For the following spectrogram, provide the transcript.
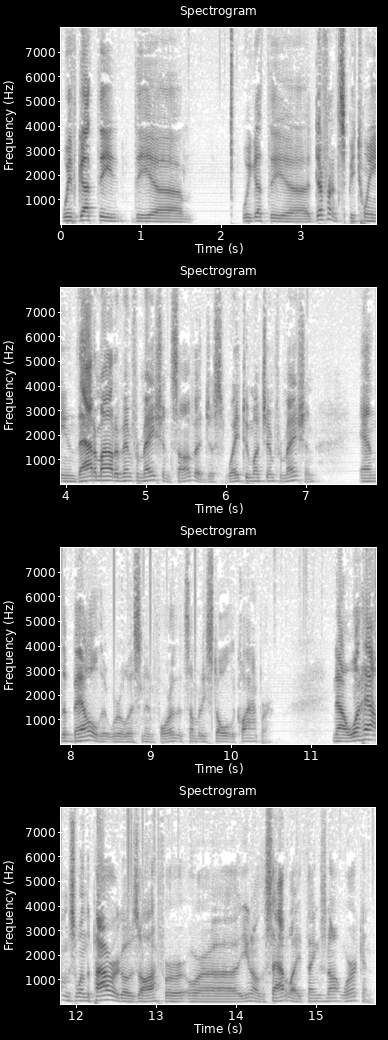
We've got the the um we got the uh, difference between that amount of information, some of it just way too much information, and the bell that we're listening for that somebody stole the clapper. Now, what happens when the power goes off or or uh, you know the satellite thing's not working?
